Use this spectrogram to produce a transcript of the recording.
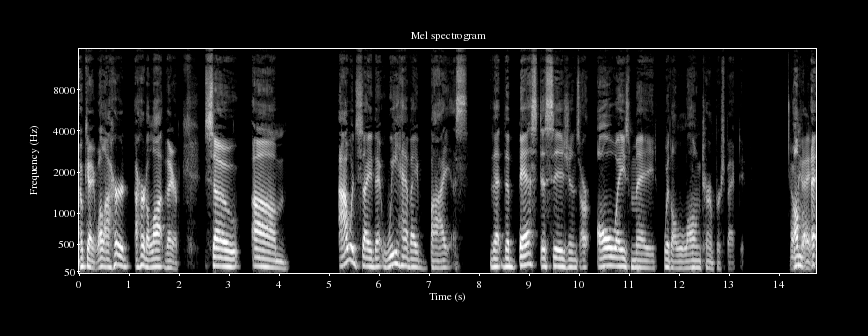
Okay well i heard i heard a lot there. So um i would say that we have a bias that the best decisions are always made with a long-term perspective. Um, okay. Um,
